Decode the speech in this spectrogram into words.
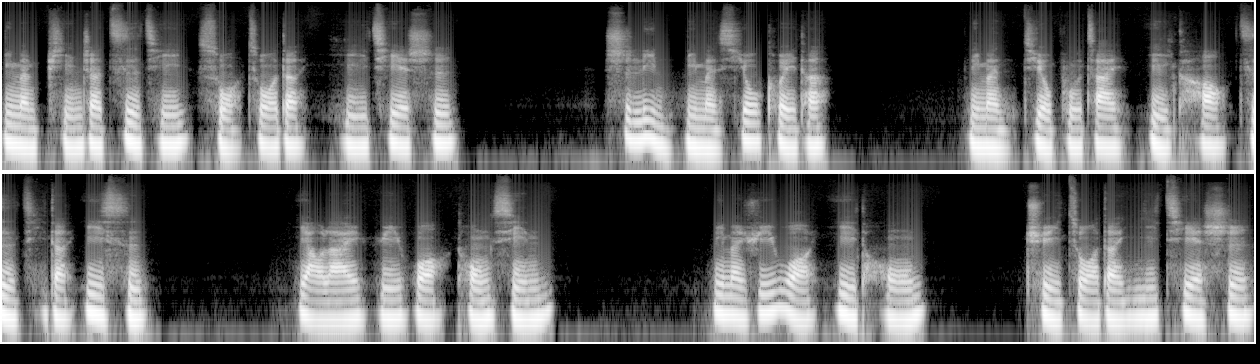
你们凭着自己所做的一切事，是令你们羞愧的，你们就不再。依靠自己的意思，要来与我同行。你们与我一同去做的一切事，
